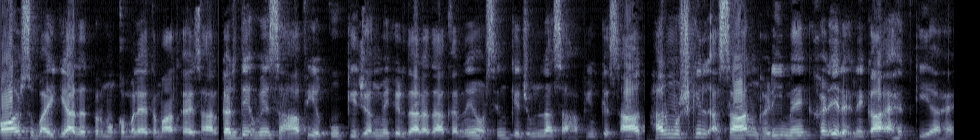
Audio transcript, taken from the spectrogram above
और सूबाई की आदत पर मुकम्मल अहतम का इजहार करते हुए सहाफ़ी हकूक की जंग में किरदार अदा करने और सिंध के जुमला सहाफ़ियों के साथ हर मुश्किल आसान घड़ी में खड़े रहने का अहद किया है।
